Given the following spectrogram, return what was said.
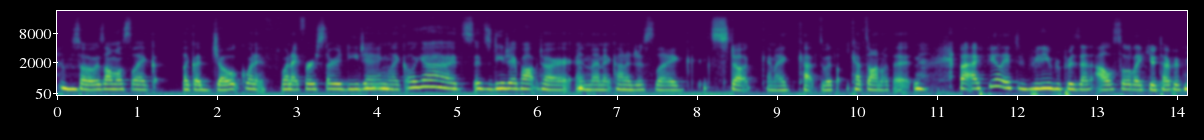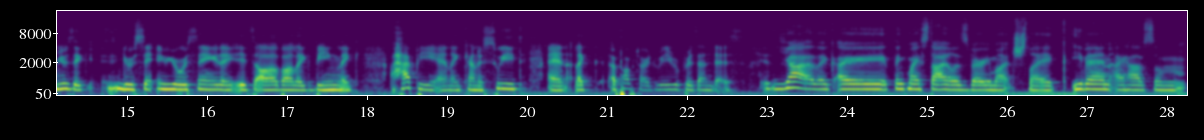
mm-hmm. so it was almost like like a joke when it when I first started DJing. Mm-hmm. Like, oh yeah, it's it's DJ Pop Tart, and then it kind of just like stuck, and I kept with kept on with it. But I feel it really represent also like your type of music. You're saying you were saying that it's all about like being like happy and like kind of sweet, and like a pop tart really represent this. It's- Yeah, like I think my style is very much like even I have some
